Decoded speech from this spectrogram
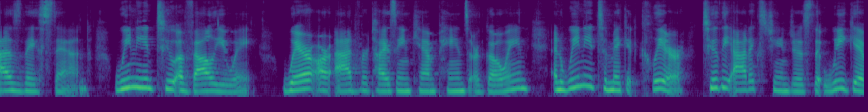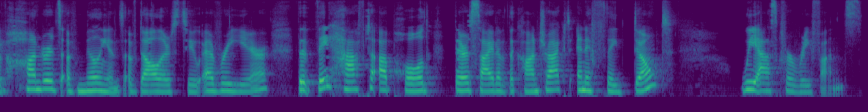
as they stand. We need to evaluate where our advertising campaigns are going. And we need to make it clear to the ad exchanges that we give hundreds of millions of dollars to every year that they have to uphold their side of the contract. And if they don't, we ask for refunds.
